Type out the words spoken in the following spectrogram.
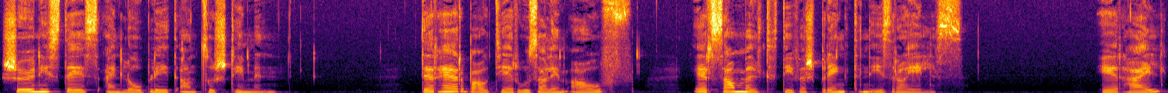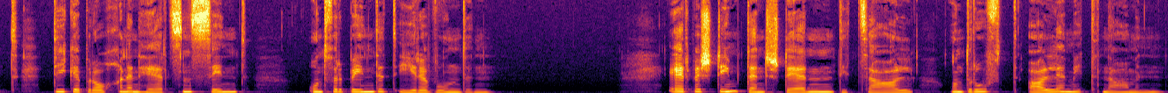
Schön ist es, ein Loblied anzustimmen. Der Herr baut Jerusalem auf, er sammelt die Versprengten Israels. Er heilt, die gebrochenen Herzens sind, und verbindet ihre Wunden. Er bestimmt den Sternen die Zahl und ruft alle mit Namen.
